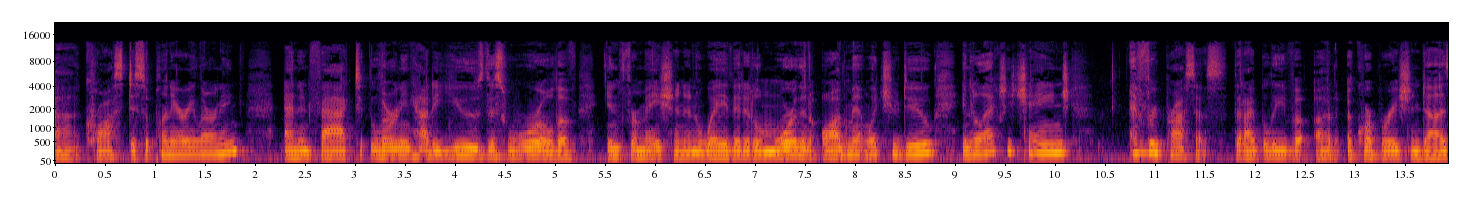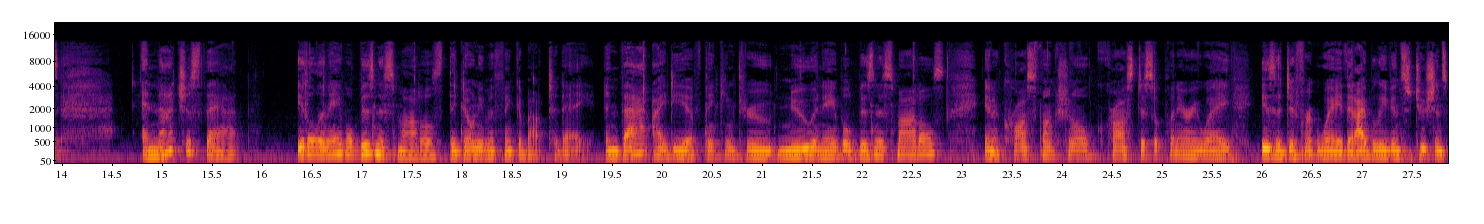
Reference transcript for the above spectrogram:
uh, cross disciplinary learning, and in fact, learning how to use this world of information in a way that it'll more than augment what you do, and it'll actually change every process that I believe a, a corporation does. And not just that, it'll enable business models they don't even think about today. And that idea of thinking through new enabled business models in a cross functional, cross disciplinary way is a different way that I believe institutions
